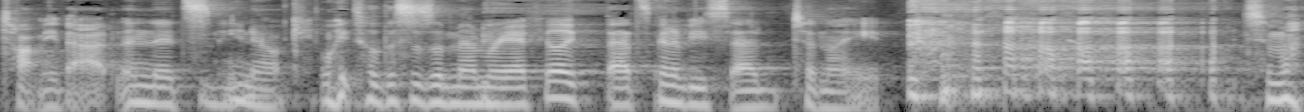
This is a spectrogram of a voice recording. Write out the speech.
taught me that. And it's, you know, can't wait till this is a memory. I feel like that's going to be said tonight to my.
